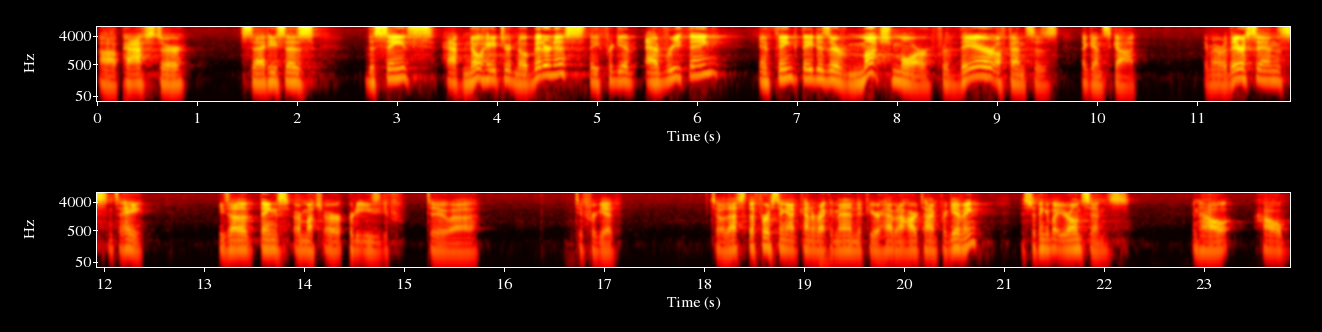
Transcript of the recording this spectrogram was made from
uh, pastor, said. He says, The saints have no hatred, no bitterness. They forgive everything and think they deserve much more for their offenses against God. They remember their sins and say, hey, these other things are much are pretty easy to, to, uh, to forgive. So that's the first thing I'd kind of recommend if you're having a hard time forgiving, is to think about your own sins and how, how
